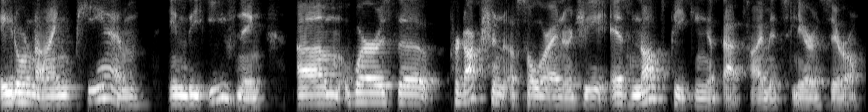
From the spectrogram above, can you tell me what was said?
8 or 9 p.m. in the evening, um, whereas the production of solar energy is not peaking at that time. It's near zero.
